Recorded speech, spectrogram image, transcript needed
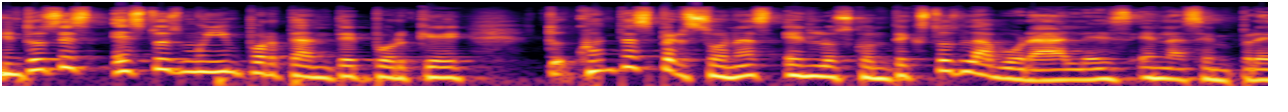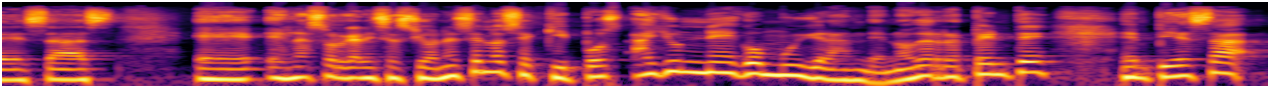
Entonces, esto es muy importante porque ¿Cuántas personas en los contextos laborales, en las empresas, eh, en las organizaciones, en los equipos, hay un ego muy grande, ¿no? De repente empieza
